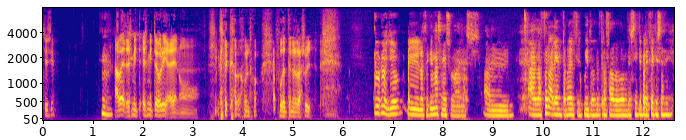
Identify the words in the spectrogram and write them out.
Sí, sí. A ver, es mi, es mi teoría, ¿eh? No, que cada uno puede tener la suya. Claro, claro, yo eh, lo achaqué más a eso, a, las, al- a la zona lenta, ¿no? Del circuito, del trazado, donde sí que parecía que se,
